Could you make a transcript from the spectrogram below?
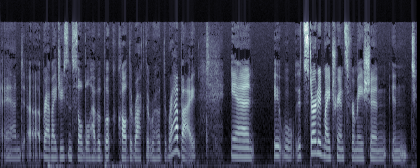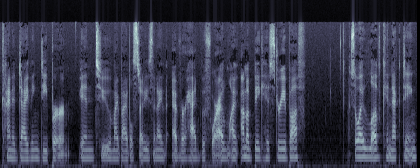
and uh, Rabbi Jason Sobel have a book called The Rock, the Road, the Rabbi. And it will it started my transformation into kind of diving deeper into my Bible studies than I've ever had before. I, I'm a big history buff. So I love connecting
